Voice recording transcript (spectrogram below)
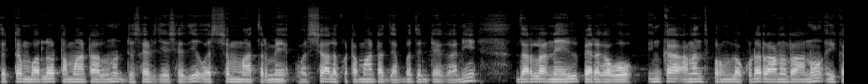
సెప్టెంబర్లో టమాటాలను డిసైడ్ చేసేది వర్షం మాత్రమే. వర్షాలకు టమాటా దెబ్బతింటే కానీ ధరలు అనేవి పెరగవు. ఇంకా అనంతపురంలో కూడా రాను రాను ఇక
